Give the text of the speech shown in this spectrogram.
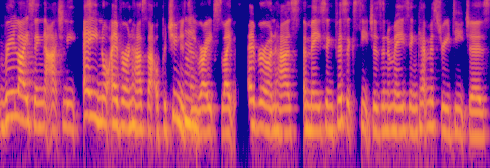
realizing that actually, A, not everyone has that opportunity, mm. right? Like everyone has amazing physics teachers and amazing chemistry teachers.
